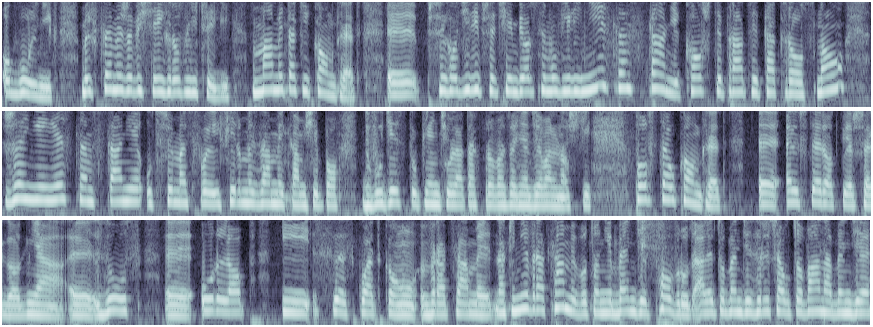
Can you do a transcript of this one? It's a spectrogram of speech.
ogólnik. My chcemy, żebyście ich rozliczyli. Mamy taki konkret. Yy, przychodzili przedsiębiorcy, mówili, nie jestem w stanie, koszty pracy tak rosną, że nie jestem w stanie utrzymać swojej firmy, zamykam się po 25 latach prowadzenia działalności. Powstał konkret. E, L4 od pierwszego dnia e, ZUS, e, urlop i ze składką wracamy, znaczy nie wracamy, bo to nie będzie powrót, ale to będzie zryczałtowana, będzie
